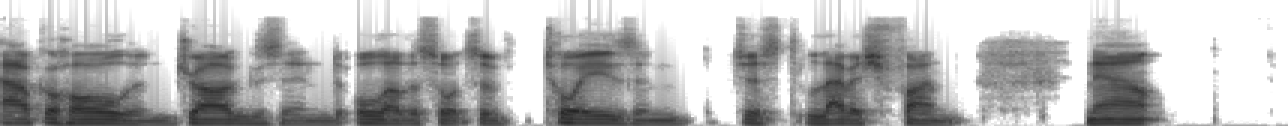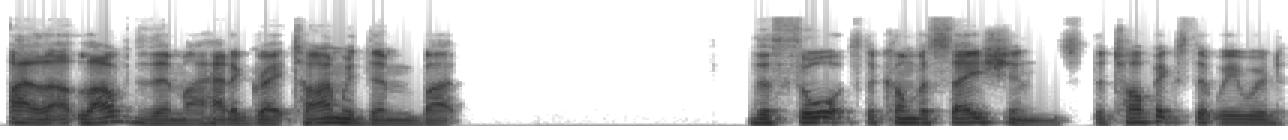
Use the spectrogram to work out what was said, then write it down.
alcohol and drugs and all other sorts of toys and just lavish fun. Now, I loved them. I had a great time with them, but the thoughts, the conversations, the topics that we would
